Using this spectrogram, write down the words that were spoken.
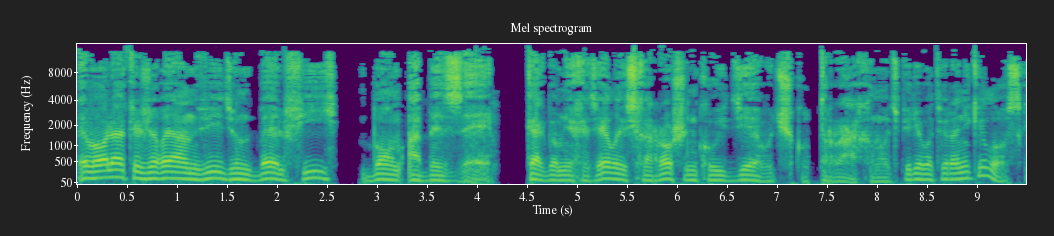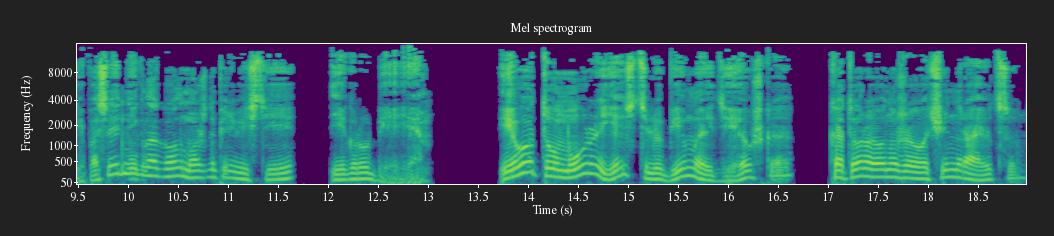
«Et voilà que j'aurais envie d'une belle fille, bon à baiser». «Как бы мне хотелось хорошенькую девочку трахнуть». Перевод Вероники Лоской. Последний глагол можно перевести и грубее. И вот у Мура есть любимая девушка, которой он уже очень нравится.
